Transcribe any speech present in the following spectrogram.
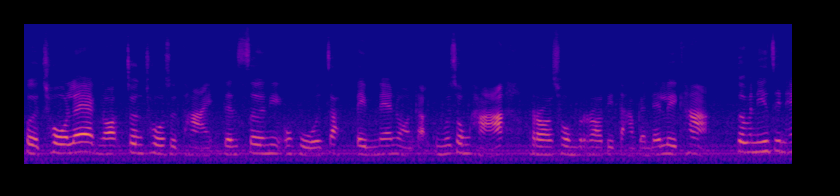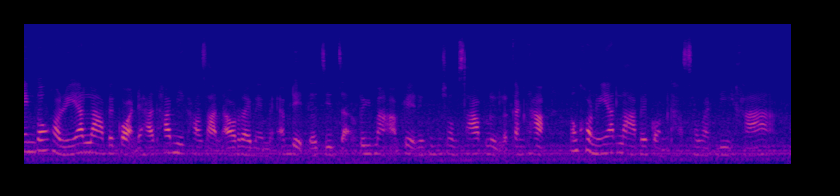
เปิดโชว์แรกเนาะจนโชว์สุดท้ายแดนเซอร์นี่โอ้โหจัดเต็มแน่นอนค่ะ คุณผู้ชมคะรอชมรอติดตามกันได้เลยค่ะส่วนวันนี้จินเองต้องขออนุญาตลาไปก่อนนะคะ ถ้ามีข่าวสารอะไรใหม่ๆอัปเดตเดี๋ยวจินจะรีบมาอัปเดตให้คุณผู้ชมทราบเลยแล้วกันค่ะ ต้องขออนุญาตลาไปก่อนค่ะ สวัสดีค่ะ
